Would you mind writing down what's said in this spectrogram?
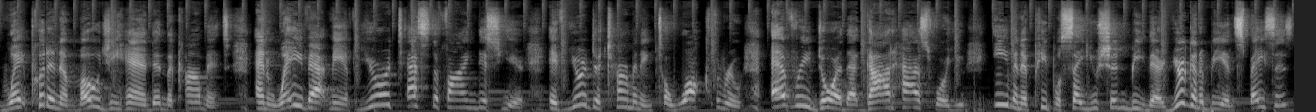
wait, put an emoji hand in the comments, and wave at me if you're testifying this year, if you're determining to walk through every door that God God has for you, even if people say you shouldn't be there. You're going to be in spaces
